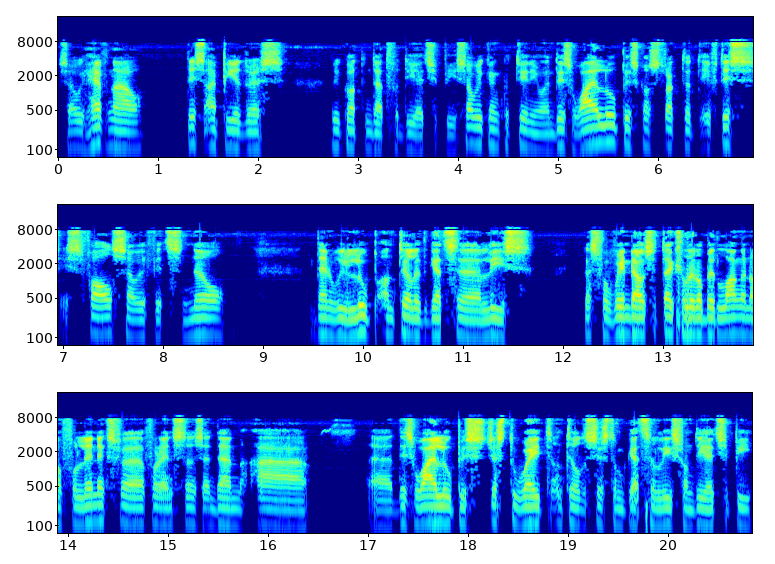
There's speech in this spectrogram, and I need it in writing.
So we have now this IP address we've gotten that for DHCP. So we can continue. And this while loop is constructed if this is false. So if it's null, then we loop until it gets a lease. Because for Windows, it takes a little bit longer than for Linux, uh, for instance. And then uh, uh, this while loop is just to wait until the system gets a lease from DHCP.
